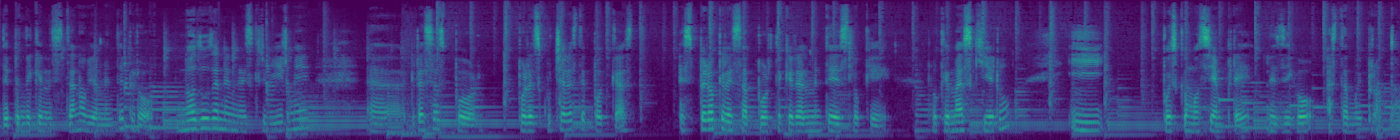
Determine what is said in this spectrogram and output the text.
depende de qué necesitan, obviamente, pero no duden en escribirme. Ah, gracias por, por escuchar este podcast. Espero que les aporte, que realmente es lo que, lo que más quiero. Y pues como siempre les digo hasta muy pronto.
